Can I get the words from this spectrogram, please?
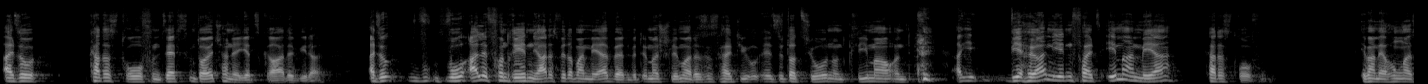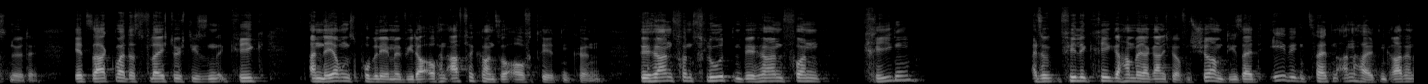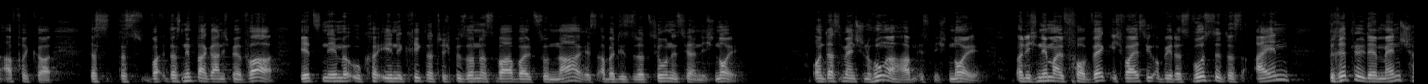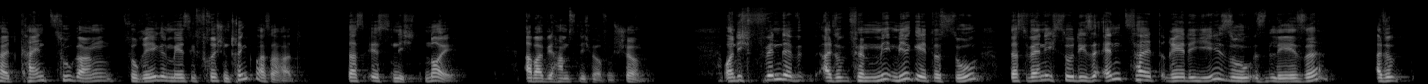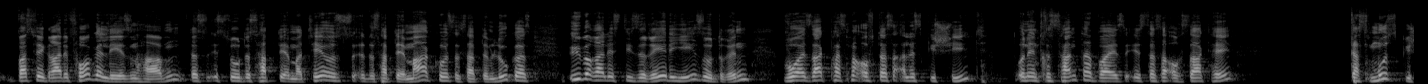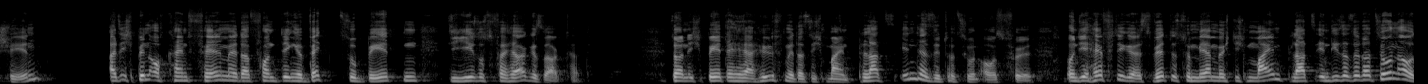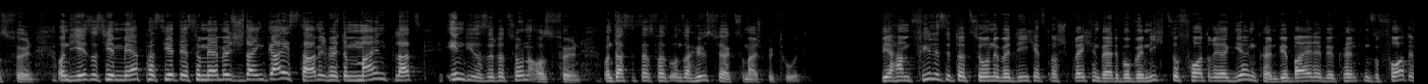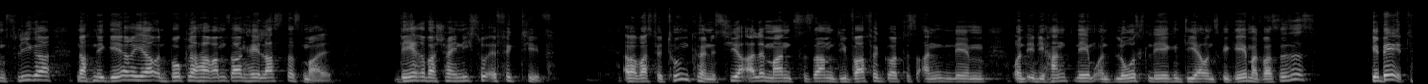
Also Katastrophen, selbst in Deutschland ja jetzt gerade wieder. Also, wo alle von reden, ja, das wird aber mehr werden, wird immer schlimmer, das ist halt die Situation und Klima und äh, wir hören jedenfalls immer mehr Katastrophen, immer mehr Hungersnöte. Jetzt sagt man, dass vielleicht durch diesen Krieg Ernährungsprobleme wieder auch in Afrika und so auftreten können. Wir hören von Fluten, wir hören von Kriegen, also viele Kriege haben wir ja gar nicht mehr auf dem Schirm, die seit ewigen Zeiten anhalten, gerade in Afrika. Das, das, das nimmt man gar nicht mehr wahr. Jetzt nehmen wir Ukraine-Krieg natürlich besonders wahr, weil es so nah ist, aber die Situation ist ja nicht neu. Und dass Menschen Hunger haben, ist nicht neu. Und ich nehme mal vorweg, ich weiß nicht, ob ihr das wusstet, dass ein Drittel der Menschheit keinen Zugang zu regelmäßig frischem Trinkwasser hat. Das ist nicht neu. Aber wir haben es nicht mehr auf dem Schirm. Und ich finde, also für mich, mir geht es so, dass wenn ich so diese Endzeitrede Jesu lese, also was wir gerade vorgelesen haben, das ist so, das habt ihr im Matthäus, das habt ihr im Markus, das habt ihr im Lukas, überall ist diese Rede Jesu drin, wo er sagt, pass mal auf, dass alles geschieht. Und interessanterweise ist, dass er auch sagt, hey, das muss geschehen. Also ich bin auch kein Fan mehr davon, Dinge wegzubeten, die Jesus vorhergesagt hat sondern ich bete, Herr, hilf mir, dass ich meinen Platz in der Situation ausfülle. Und je heftiger es wird, desto mehr möchte ich meinen Platz in dieser Situation ausfüllen. Und Jesus, je mehr passiert, desto mehr möchte ich deinen Geist haben. Ich möchte meinen Platz in dieser Situation ausfüllen. Und das ist das, was unser Hilfswerk zum Beispiel tut. Wir haben viele Situationen, über die ich jetzt noch sprechen werde, wo wir nicht sofort reagieren können. Wir beide, wir könnten sofort in Flieger nach Nigeria und Boko Haram sagen, hey, lass das mal. Wäre wahrscheinlich nicht so effektiv. Aber was wir tun können, ist hier alle Mann zusammen die Waffe Gottes annehmen und in die Hand nehmen und loslegen, die er uns gegeben hat. Was ist es? Gebet.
